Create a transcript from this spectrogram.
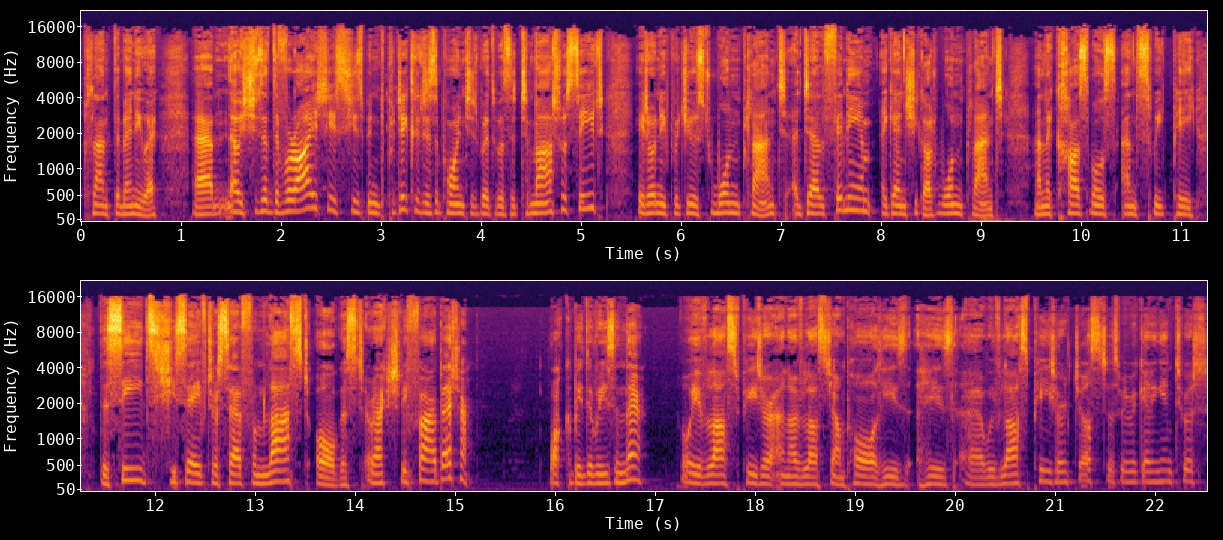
Plant them anyway. Um, now, she said the varieties she's been particularly disappointed with was a tomato seed. It only produced one plant. A delphinium, again, she got one plant. And a cosmos and sweet pea. The seeds she saved herself from last August are actually far better. What could be the reason there? Oh, we've lost Peter and I've lost John Paul. He's he's uh, we've lost Peter just as we were getting into it.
